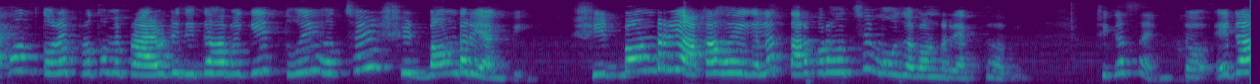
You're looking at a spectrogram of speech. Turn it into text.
এখন তোরে প্রথমে প্রায়োরিটি দিতে হবে কি, তুই হচ্ছে শীট বাউন্ডারি আঁকবি। শীট বাউন্ডারি আঁকা হয়ে গেলে তারপরে হচ্ছে মৌজা বাউন্ডারি আঁকতে হবে। ঠিক আছে? তো এটা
